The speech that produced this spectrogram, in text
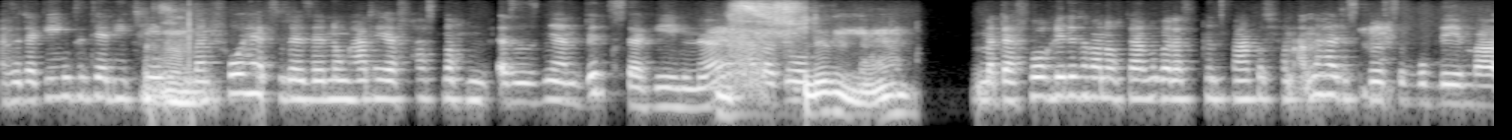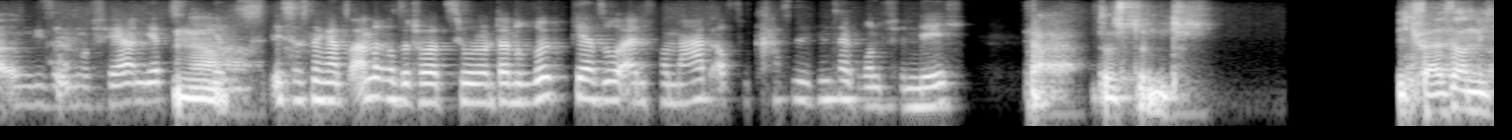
Also dagegen sind ja die Themen, Also- die man vorher zu der Sendung hatte, ja fast noch, ein, also sind ja ein Witz dagegen, ne? Das ist so, schlimm, ne? man, davor redet man noch darüber, dass Prinz Markus von Anhalt das größte Problem war, irgendwie so ungefähr. Und jetzt, Ja. jetzt ist es eine ganz andere Situation. Und dann rückt ja so ein Format auch so krass in den Hintergrund, finde ich. Ja, das stimmt. Ich weiß auch nicht,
